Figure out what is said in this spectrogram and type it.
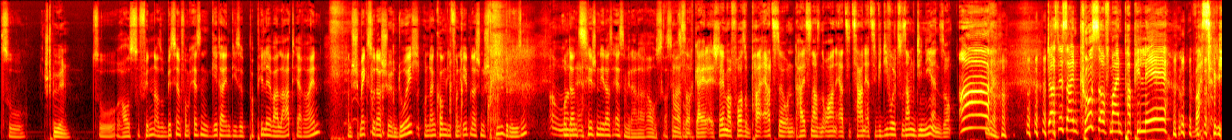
zu, spülen. Zu rauszufinden. Also ein bisschen vom Essen geht da in diese Papille valate herein. Dann schmeckst du das schön durch und dann kommen die von Ebnerschen Spüldrüsen. und dann zischen die das Essen wieder da raus aus Oh, ist Zunge. doch geil, ey. Stell dir mal vor, so ein paar Ärzte und Hals, Nasen, Ohrenärzte, Zahnärzte, wie die wohl zusammen dinieren, so. Ah! Das ist ein Kuss auf mein Papillä! Was? Wie,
